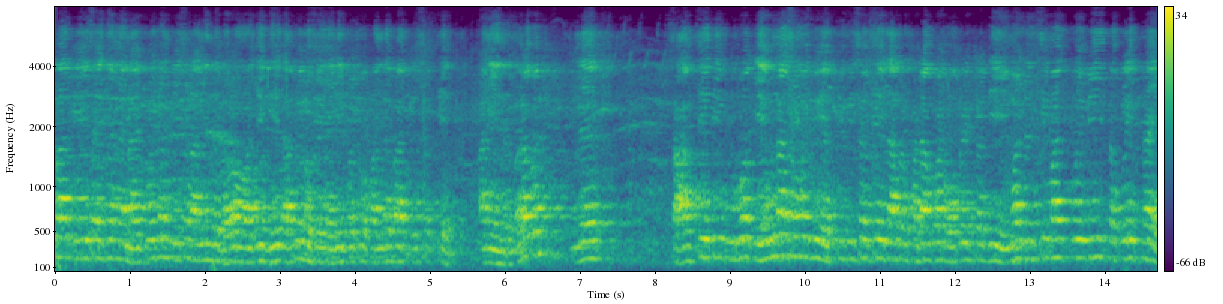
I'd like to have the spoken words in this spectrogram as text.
બાર પીએસઆઈ છે અને નાઇટ્રોજન પ્રેશર આની અંદર ભરવામાં જે ગેજ આપેલો છે છે આપણે ફટાફટ ઓપરેટ કરી દઈએ. ઇમરજન્સીમાં કોઈ બી તકલીફ થાય.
